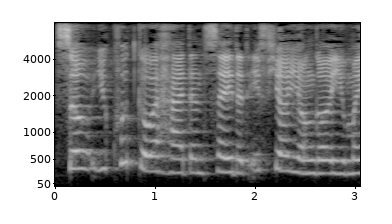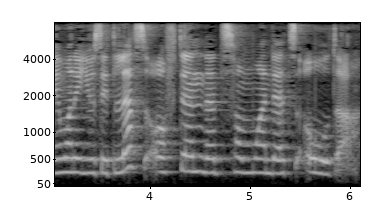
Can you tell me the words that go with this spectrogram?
So you could go ahead and say that if you're younger, you may want to use it less often than someone that's older.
